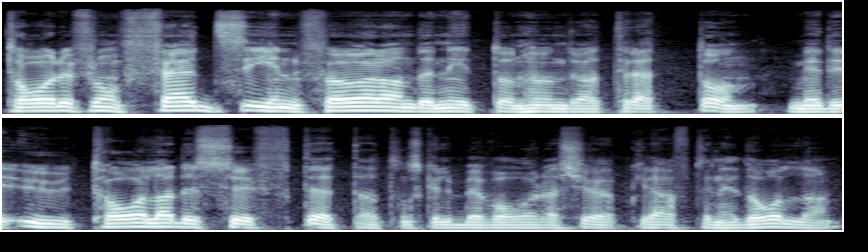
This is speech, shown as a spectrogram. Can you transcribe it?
Ta det från Feds införande 1913 med det uttalade syftet att de skulle bevara köpkraften i dollarn.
